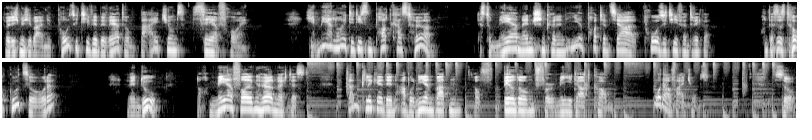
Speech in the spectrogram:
würde ich mich über eine positive Bewertung bei iTunes sehr freuen. Je mehr Leute diesen Podcast hören, desto mehr Menschen können ihr Potenzial positiv entwickeln. Und das ist doch gut so, oder? Wenn du noch mehr Folgen hören möchtest, dann klicke den Abonnieren-Button auf bildungforme.com oder auf iTunes. So,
